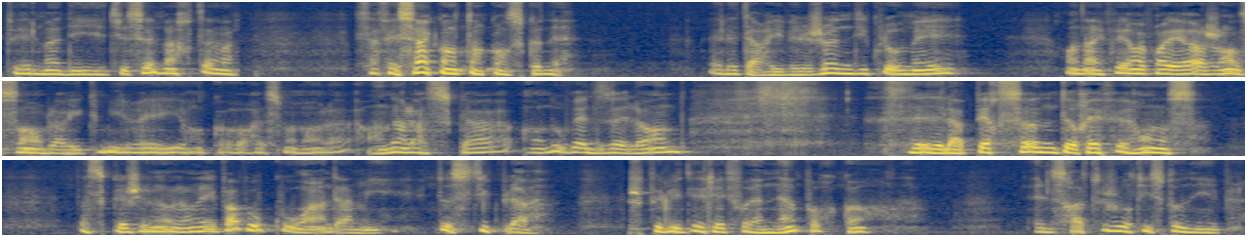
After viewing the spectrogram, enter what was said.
Puis elle m'a dit, tu sais Martin, ça fait 50 ans qu'on se connaît. Elle est arrivée jeune diplômée, on a fait un voyage ensemble avec Mireille encore à ce moment-là, en Alaska, en Nouvelle-Zélande. C'est la personne de référence, parce que je n'en ai pas beaucoup hein, d'amis de ce type-là. Je peux lui téléphoner n'importe quand. Elle sera toujours disponible.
